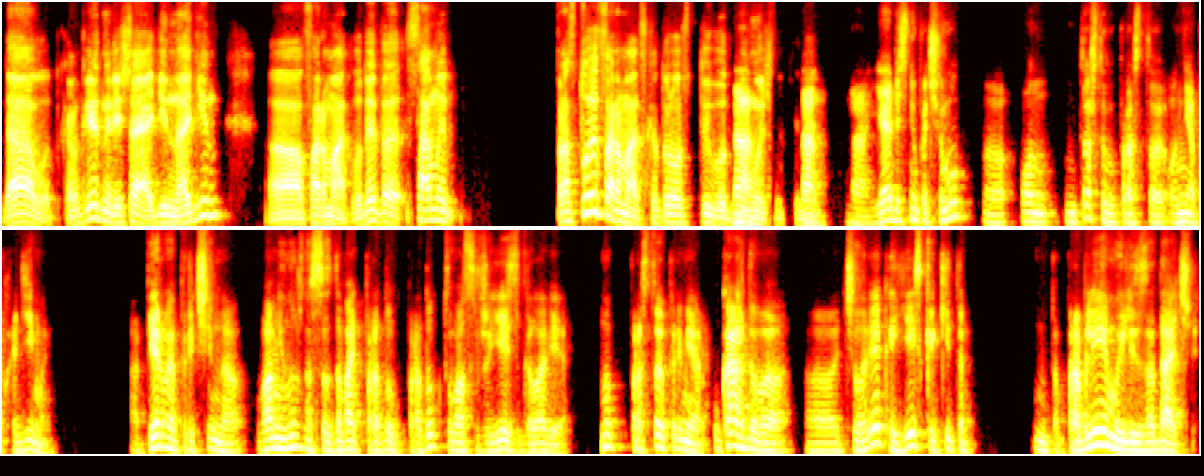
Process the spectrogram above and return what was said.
да, вот конкретно решая один на один э, формат. Вот это самый простой формат, с которого ты вот да, думаешь? Да, да, я объясню, почему. Э, он не то чтобы простой, он необходимый. А первая причина, вам не нужно создавать продукт, продукт у вас уже есть в голове. Ну, простой пример. У каждого э, человека есть какие-то ну, там, проблемы или задачи.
